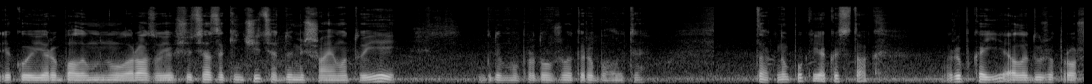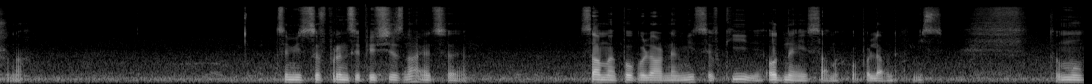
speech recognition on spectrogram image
якої я рибалив минулого разу. Якщо ця закінчиться, домішаємо тієї. Будемо продовжувати рибалити. Так, ну поки якось так. Рибка є, але дуже прошена. Це місце, в принципі, всі знають. Це саме популярне місце в Києві, одне із самих популярних місць. Тому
